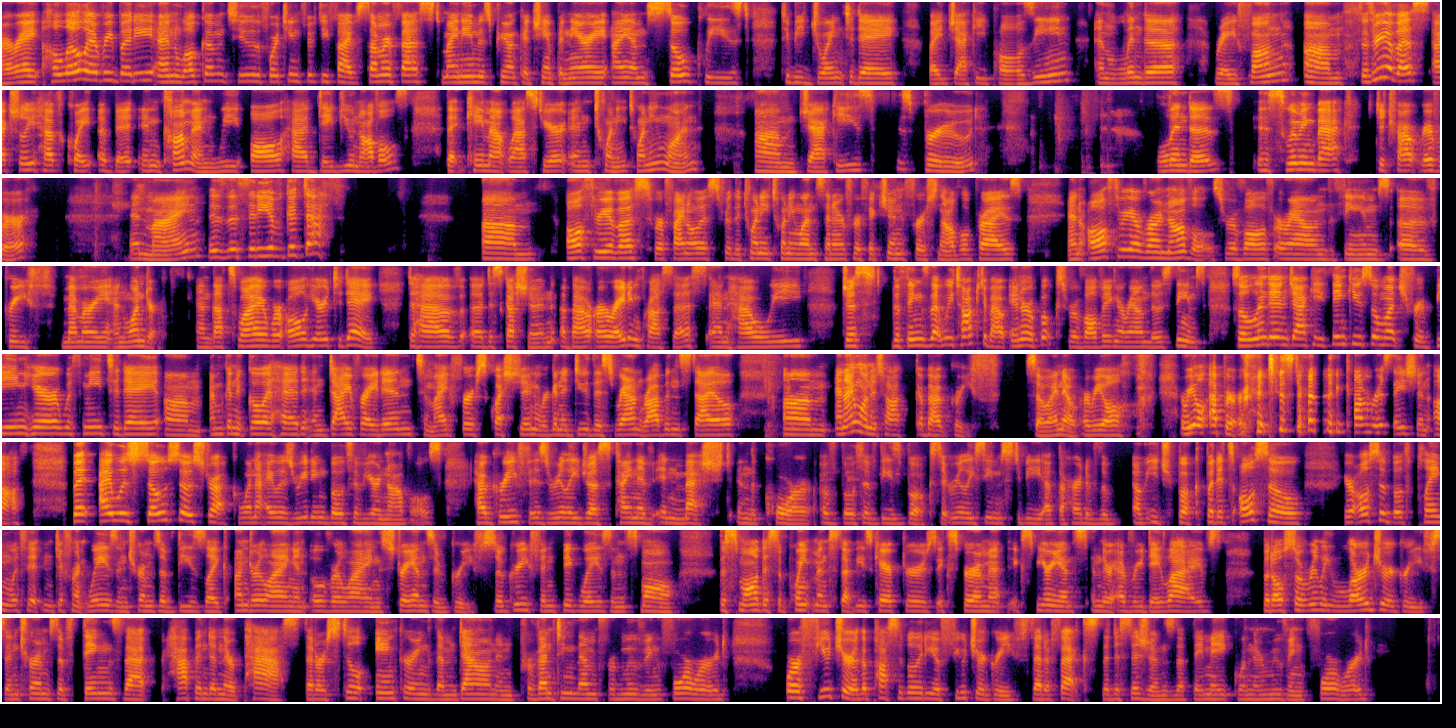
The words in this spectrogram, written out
All right. Hello, everybody, and welcome to the 1455 Summerfest. My name is Priyanka Champaneri. I am so pleased to be joined today by Jackie Polzin and Linda Rui Feng. Um, the three of us actually have quite a bit in common. We all had debut novels that came out last year in 2021. Um, Jackie's is Brood. Linda's is Swimming Back to Trout River and mine is the City of Good Death. Um, all three of us were finalists for the 2021 Center for Fiction First Novel Prize. And all three of our novels revolve around the themes of grief, memory, and wonder. And that's why we're all here today to have a discussion about our writing process and how we just the things that we talked about in our books revolving around those themes. So Linda and Jackie, thank you so much for being here with me today. Um, I'm gonna go ahead and dive right into my first question. We're gonna do this round robin style. Um, and I wanna talk about grief. So I know a real, a real upper to start the conversation off. But I was so, so struck when I was reading both of your novels, how grief is really just kind of enmeshed in the core of both of these books. It really seems to be at the heart of the of each book, but it's also you're also both playing with it in different ways in terms of these like underlying and overlying strands of grief. So grief in big ways and small the small disappointments that these characters experiment experience in their everyday lives but also really larger griefs in terms of things that happened in their past that are still anchoring them down and preventing them from moving forward or future the possibility of future grief that affects the decisions that they make when they're moving forward.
